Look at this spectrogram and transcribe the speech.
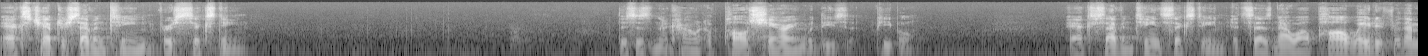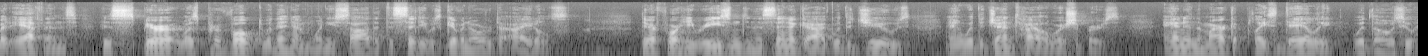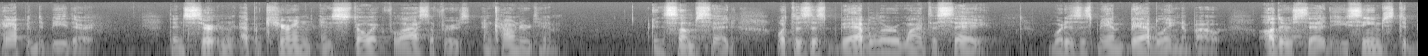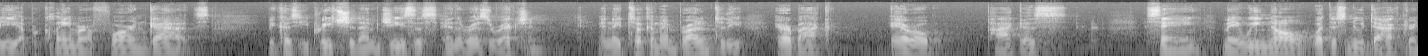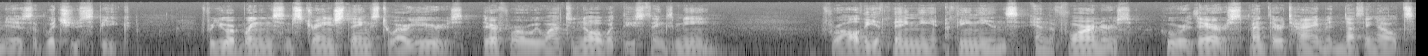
Acts chapter 17, verse 16. This is an account of Paul sharing with these people. Acts 17, 16. It says, Now while Paul waited for them at Athens, his spirit was provoked within him when he saw that the city was given over to idols. Therefore he reasoned in the synagogue with the Jews and with the Gentile worshippers, and in the marketplace daily with those who happened to be there. Then certain Epicurean and Stoic philosophers encountered him. And some said, What does this babbler want to say? What is this man babbling about? Others said, He seems to be a proclaimer of foreign gods, because he preached to them Jesus and the resurrection. And they took him and brought him to the Areopagus, saying, May we know what this new doctrine is of which you speak for you are bringing some strange things to our ears. Therefore, we want to know what these things mean. For all the Athenians and the foreigners who were there spent their time in nothing else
